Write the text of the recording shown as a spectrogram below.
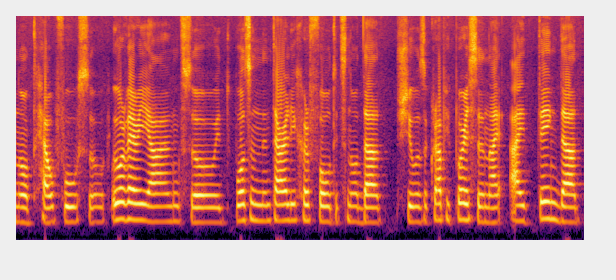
not helpful. So, we were very young, so it wasn't entirely her fault. It's not that she was a crappy person. I, I think that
